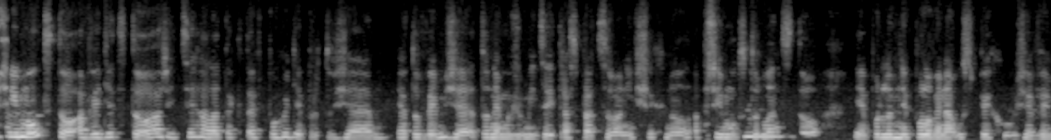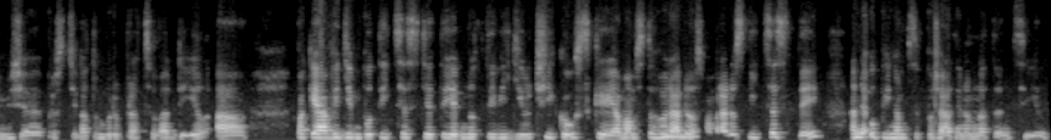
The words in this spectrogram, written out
přijmout to a vědět to a říct si, hele, tak to je v pohodě, protože já to vím, že to nemůžu mít zítra zpracovaný všechno a přijmout mm. tohle to je podle mě polovina úspěchu, že vím, že prostě na tom budu pracovat díl a pak já vidím po té cestě ty jednotlivé dílčí kousky, já mám z toho mm. radost, mám radost té cesty a neupínám se pořád jenom na ten cíl.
